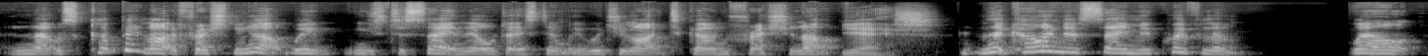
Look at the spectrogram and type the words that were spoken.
And that was a bit like freshening up. We used to say in the old days, didn't we? Would you like to go and freshen up? Yes. the kind of same equivalent. Well,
